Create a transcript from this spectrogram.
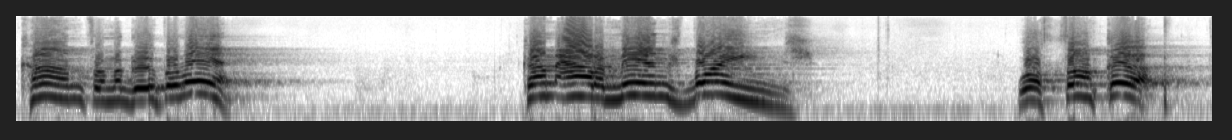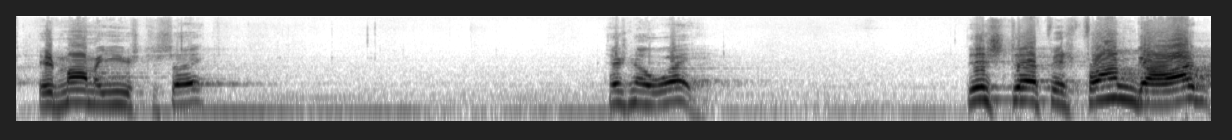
come from a group of men? Come out of men's brains? Well, thunk up, as Mama used to say. There's no way. This stuff is from God,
